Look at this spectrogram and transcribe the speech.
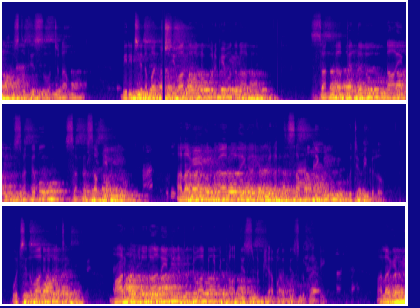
మీ స్థుతిస్తూ ఉంటున్నాం మీరు ఇచ్చిన మంచి వాతావరణం కొరికే వందనాలు సంఘ పెద్దలు నాయకులు సంఘము సంఘ సభ్యులు అలాగే అమ్మగారు అయ్యగారి యొక్క రక్త సంబంధికులు కుటుంబీకులు వచ్చిన వారిని బట్టి మార్గంలో రానైనటువంటి వారిని బట్టి ప్రార్థిస్తున్న క్షేమంగా తీసుకురండి. అలాగే మీ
